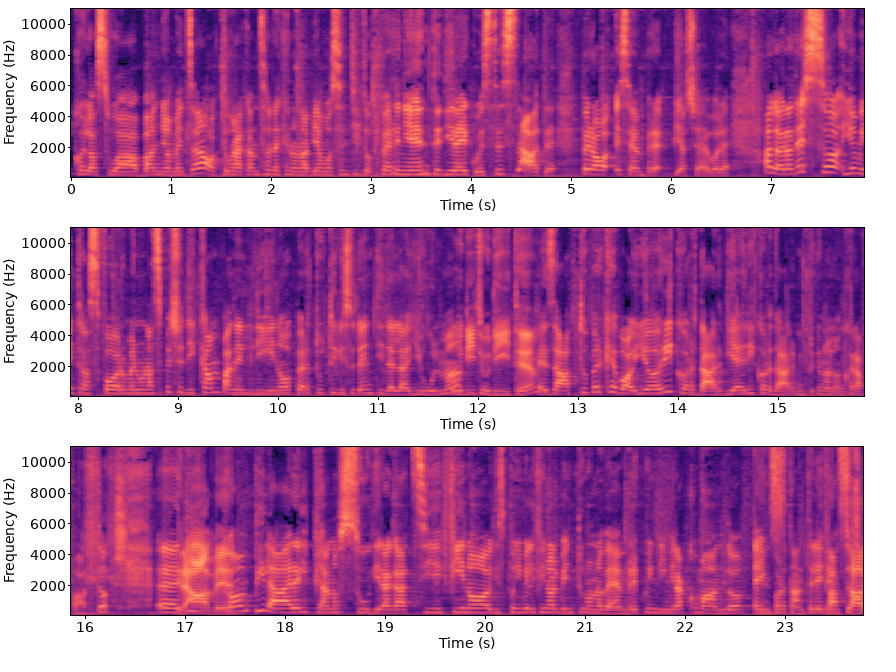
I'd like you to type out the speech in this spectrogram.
Con la sua Bagno a mezzanotte, una canzone che non abbiamo sentito per niente direi quest'estate, però è sempre piacevole. Allora adesso io mi trasformo in una specie di campanellino per tutti gli studenti della Yulm. Udite, udite. Esatto, perché voglio ricordarvi e ricordarmi, perché non l'ho ancora fatto, eh, Grave. di compilare il piano studi, ragazzi, fino, disponibile fino al 21 novembre, quindi mi raccomando, è Pens- importante, l'hai fatto Pensate,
